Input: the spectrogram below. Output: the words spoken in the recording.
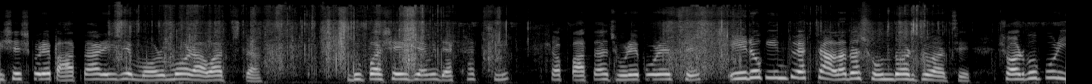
বিশেষ করে পাতার এই যে মর্মর আওয়াজটা, দুপাশে এই যে আমি দেখাচ্ছি, সব পাতা ঝরে পড়েছে। এরও কিন্তু একটা আলাদা সৌন্দর্য আছে। সর্বোপরি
